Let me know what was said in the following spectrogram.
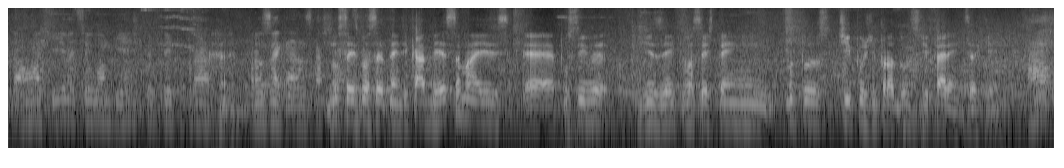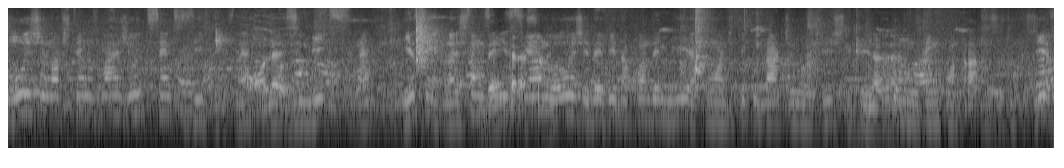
Então aqui vai ser o ambiente perfeito para os veganos. Não sei se você tem de cabeça, mas é possível dizer que vocês têm quantos tipos de produtos diferentes aqui? Ah, hoje nós temos mais de 800 itens, né? Olha aí. mix, né? E assim, nós estamos Bem iniciando hoje, devido à pandemia, com a dificuldade de logística que uhum. todo mundo tem encontrado nos últimos dias,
